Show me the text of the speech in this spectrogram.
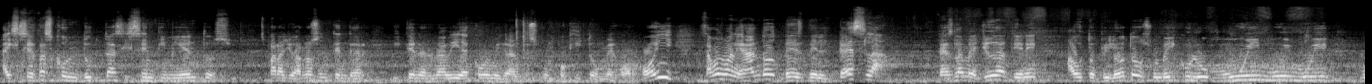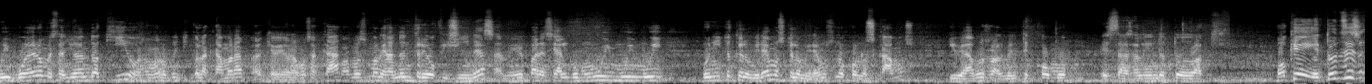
hay ciertas conductas y sentimientos para ayudarnos a entender y tener una vida como migrantes un poquito mejor. Hoy estamos manejando desde el Tesla. Tesla me ayuda, tiene autopiloto, es un vehículo muy, muy, muy, muy bueno. Me está ayudando aquí. Vamos a mover un poquito la cámara para que veamos acá. Vamos manejando entre oficinas. A mí me parece algo muy, muy, muy bonito que lo miremos, que lo miremos, lo conozcamos y veamos realmente cómo está saliendo todo aquí. Ok, entonces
